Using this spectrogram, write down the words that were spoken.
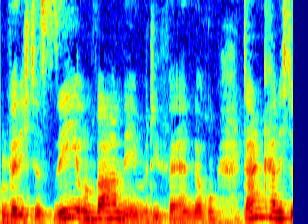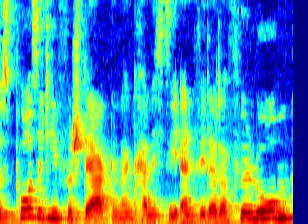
Und wenn ich das sehe und wahrnehme, die Veränderung, dann kann ich das positiv verstärken, dann kann ich sie entweder dafür loben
